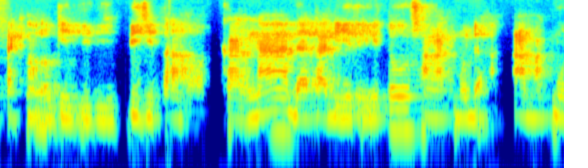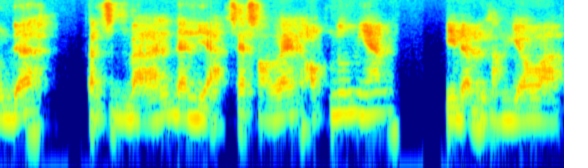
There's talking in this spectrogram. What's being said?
teknologi digital karena data diri itu sangat mudah, amat mudah tersebar dan diakses oleh oknum yang tidak bertanggung jawab.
